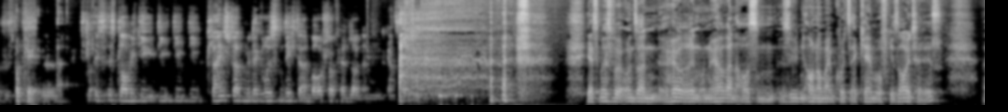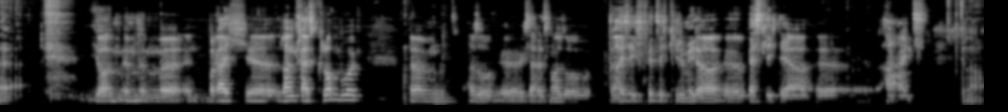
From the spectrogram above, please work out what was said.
das ist, das, okay. Äh, ist, ist glaube ich, die, die, die, die Kleinstadt mit der größten Dichte an Baustoffhändlern in ganz Deutschland. Jetzt müssen wir unseren Hörerinnen und Hörern aus dem Süden auch noch mal kurz erklären, wo Friseute ist. Ja, im, im, im, äh, im Bereich äh, Landkreis Kloppenburg. Ähm, also äh, ich sage jetzt mal so 30, 40 Kilometer westlich der A1. Genau.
